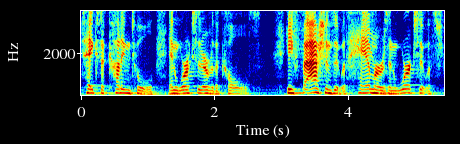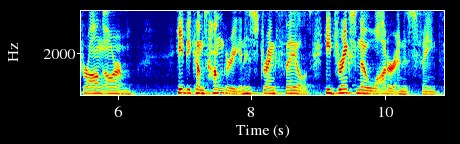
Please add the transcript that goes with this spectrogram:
takes a cutting tool and works it over the coals. He fashions it with hammers and works it with strong arm. He becomes hungry and his strength fails. He drinks no water and is faint.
